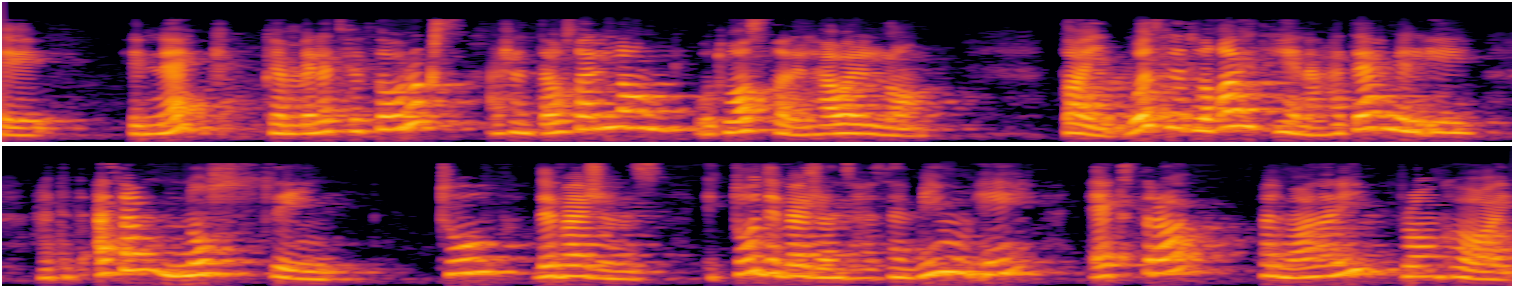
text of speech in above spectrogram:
إيه ال neck كملت في ال thorax عشان توصل ال lung وتوصل الهواء لل lung طيب وصلت لغاية هنا. هتعمل إيه؟ هتتقسم نصين. Two divisions. ال two divisions هسميهم إيه؟ extra pulmonary bronchi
